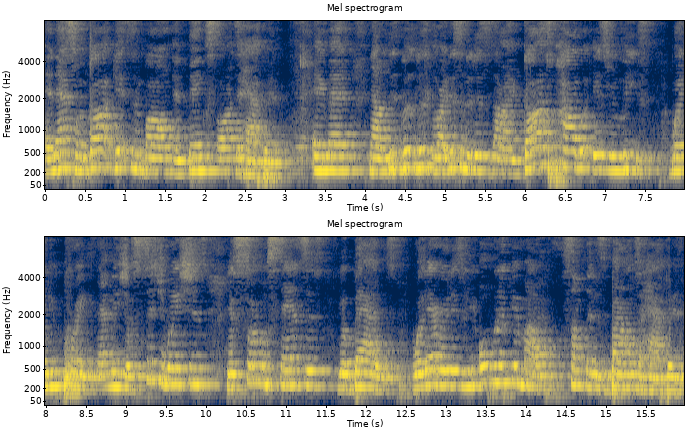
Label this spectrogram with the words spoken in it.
and that's when God gets involved and things start to happen, amen. Now, li- li- listen, listen to this sign. God's power is released when you praise. That means your situations, your circumstances, your battles, whatever it is, when you open up your mouth, something is bound to happen.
